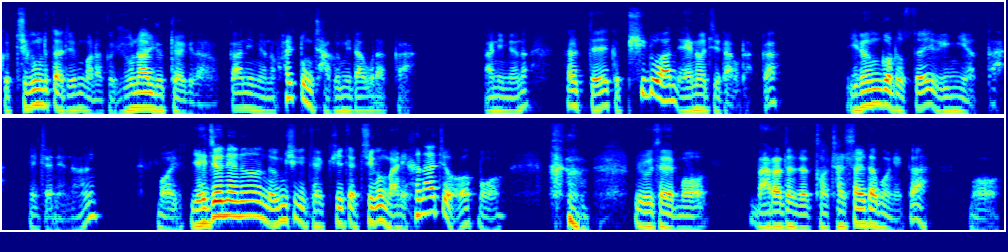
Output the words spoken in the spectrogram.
그 지금으로 따지면 뭐랄까 윤활유격이라 할까 아니면 활동 자금이라고 할까 아니면 할 때 그 필요한 에너지라고 할까 이런 거로서의 의미였다 예전에는 뭐 예전에는 음식이 되게 귀했죠 지금 많이 흔하죠 뭐 요새 뭐 나라들 더 잘 살다 보니까 뭐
